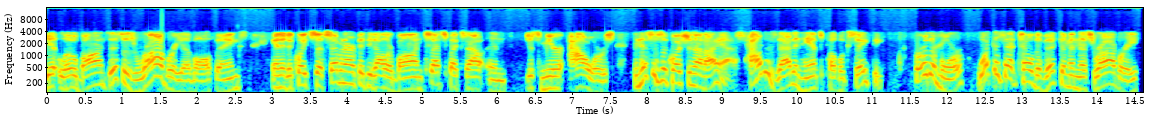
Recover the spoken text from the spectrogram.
get low bonds. This is robbery of all things, and it equates to a $750 bond. Suspects out in just mere hours. And this is a question that I ask: How does that enhance public safety? Furthermore, what does that tell the victim in this robbery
